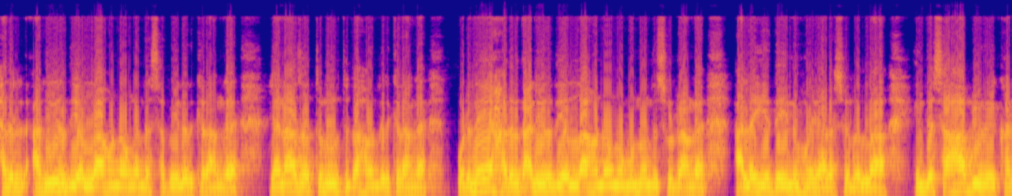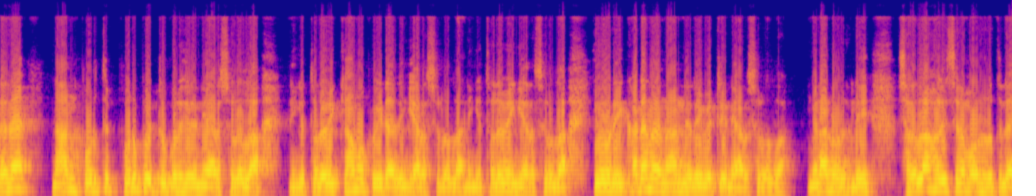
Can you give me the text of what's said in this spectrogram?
ஹதரத் அலி ரதி அல்லாஹன் அவங்க அந்த சபையில் இருக்கிறாங்க ஜனாசா துளுவத்துக்காக வந்திருக்கிறாங்க. உடனே ஹதரத் அலி ரதி அல்லாஹன் அவங்க முன் வந்து சொல்றாங்க அலைய தேனுஹோ யார சொல்லலாம் இந்த சஹாபியுடைய கடனை நான் பொறுத்து பொறுப்பேற்றுக் கொள்கிறேன் யார சொல்லலாம் நீங்க தொலைவைக்காம போயிடாதீங்க யார சொல்லலாம் நீங்க தொலைவைங்க யார சொல்லலாம் இவருடைய கடனை நான் நிறைவேற்றேன் யார சொல்லலாம் மேலானவர்களே சல்லாஹ் அலிஸ்லாம் அவர்களிடத்துல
